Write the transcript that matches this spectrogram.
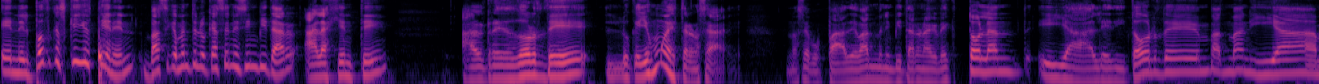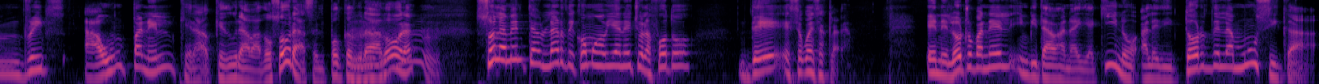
en el podcast que ellos tienen, básicamente lo que hacen es invitar a la gente alrededor de lo que ellos muestran. O sea, no sé, pues para The Batman invitaron a Greg Toland y al editor de Batman y a um, Reeves a un panel que, era, que duraba dos horas. El podcast duraba dos horas. Solamente hablar de cómo habían hecho la foto de eh, secuencias claras. En el otro panel invitaban a Iaquino, al editor de la música,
